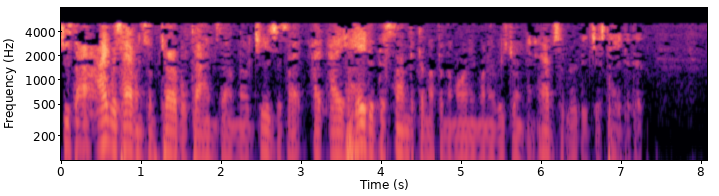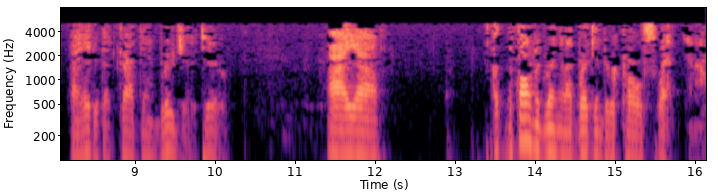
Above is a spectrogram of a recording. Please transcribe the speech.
just I, I was having some terrible times down there. Jesus, I, I, I hated the sun to come up in the morning when I was drinking. Absolutely just hated it. I hated that goddamn Blue Jay too. I uh, the phone would ring and I'd break into a cold sweat, you know.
